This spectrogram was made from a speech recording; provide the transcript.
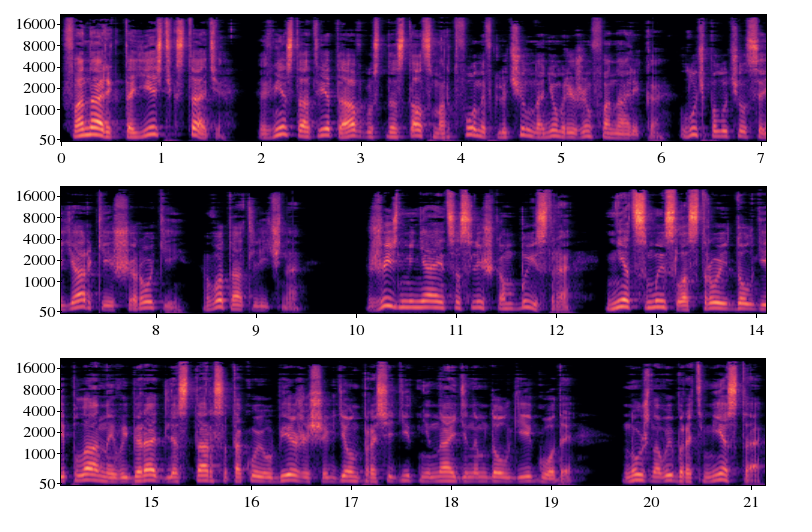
Фонарик-то есть, кстати». Вместо ответа Август достал смартфон и включил на нем режим фонарика. Луч получился яркий и широкий. Вот отлично. Жизнь меняется слишком быстро. Нет смысла строить долгие планы и выбирать для Старса такое убежище, где он просидит ненайденным долгие годы. Нужно выбрать место,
